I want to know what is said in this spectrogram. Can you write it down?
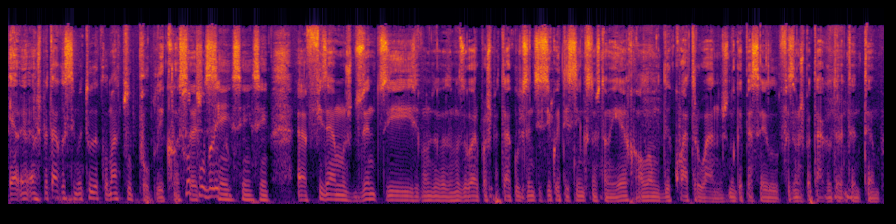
É, é um espetáculo, acima de tudo, aclamado pelo público. Ou seja, público. Sim, sim, sim. Fizemos 200 e vamos agora para o espetáculo 255, se não estou em erro, ao longo de 4 anos. Nunca pensei fazer um espetáculo durante tanto tempo.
